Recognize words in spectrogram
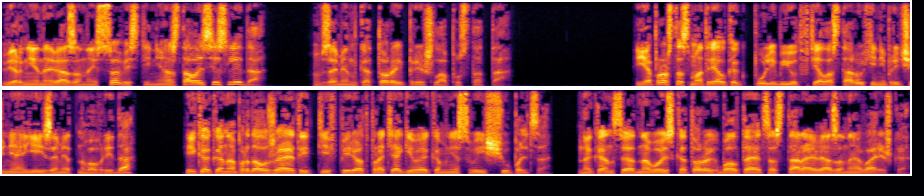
вернее навязанной совести не осталось и следа взамен которой пришла пустота. Я просто смотрел, как пули бьют в тело старухи, не причиняя ей заметного вреда, и как она продолжает идти вперед, протягивая ко мне свои щупальца, на конце одного из которых болтается старая вязаная варежка.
